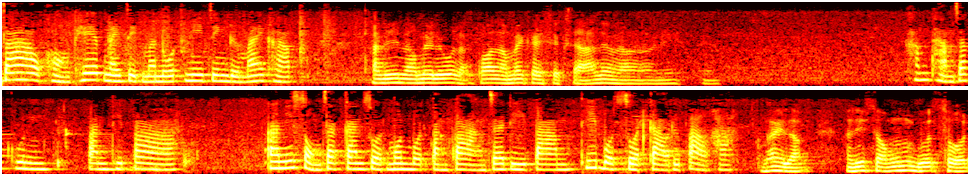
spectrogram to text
เจ้าของเทพในจิตมนุษย์มีจริงหรือไม่ครับ อันนี้เราไม่รู้แหละเพราะเราไม่เคยศึกษาเรื่องราวนี้คำถามจากคุณปันธิปา อานิสงส์จากการสวดมนต์บทต่างๆ จะดีตามที่บทสวดกล่าวหรือเปล่าคะไม่หรอกอันนี้สองบทสวด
